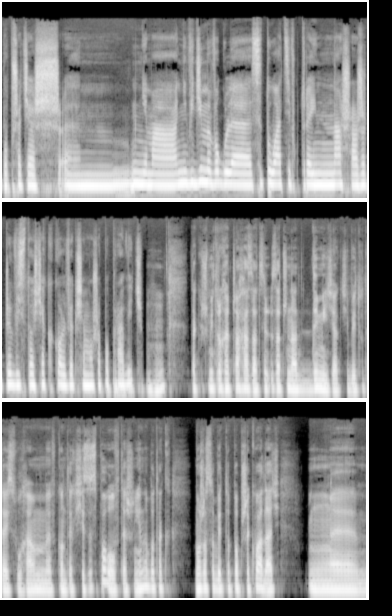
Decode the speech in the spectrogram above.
bo przecież um, nie ma, nie widzimy w ogóle sytuacji, w której nasza rzeczywistość jakkolwiek się może poprawić. Mhm. Tak już mi trochę czacha zaczyna dymić, jak ciebie tutaj słucham, w kontekście zespołów też, nie? No bo tak można sobie to poprzekładać. Mm, e,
